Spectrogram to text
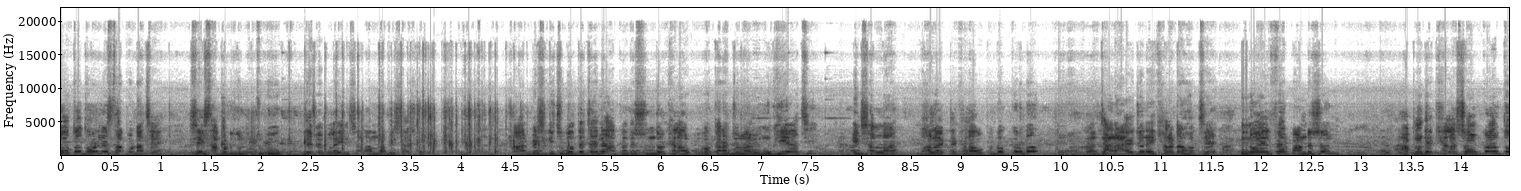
যত ধরনের সাপোর্ট আছে, সেই সাপোর্টটুকু দেবে বলে ইনশাল্লাহ আমরা বিশ্বাস করি। আর বেশি কিছু বলতে চাই না। আপনাদের সুন্দর খেলা উপভোগ করার জন্য আমি মুখিয়ে আছি। ইনশাল্লাহ ভালো একটা খেলা উপভোগ করব। আর যার আয়োজনে এই খেলাটা হচ্ছে ওয়েলফেয়ার ফাউন্ডেশন আপনাদের খেলা সংক্রান্ত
